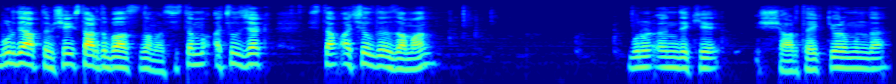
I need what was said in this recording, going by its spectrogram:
Burada yaptığım şey startı bağımsızlama. Sistem açılacak. Sistem açıldığı zaman bunun önündeki şartı ekliyorum bunda.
